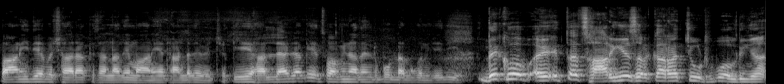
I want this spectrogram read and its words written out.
ਪਾਣੀ ਦੇ ਵਿਚਾਰਾ ਕਿਸਾਨਾਂ ਦੇ ਮਾਣੇ ਆ ਠੰਡ ਦੇ ਵਿੱਚ ਕੀ ਇਹ ਹੱਲ ਹੈ ਜਾਂ ਕਿ ਸਵਾਮੀਨਾਥਨ ਦੀ ਰਿਪੋਰਟ ਲਾਗੂ ਕਰਨੀ ਚਾਹੀਦੀ ਹੈ? ਦੇਖੋ ਇਹ ਤਾਂ ਸਾਰੀਆਂ ਸਰਕਾਰਾਂ ਝੂਠ ਬੋਲਦੀਆਂ।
